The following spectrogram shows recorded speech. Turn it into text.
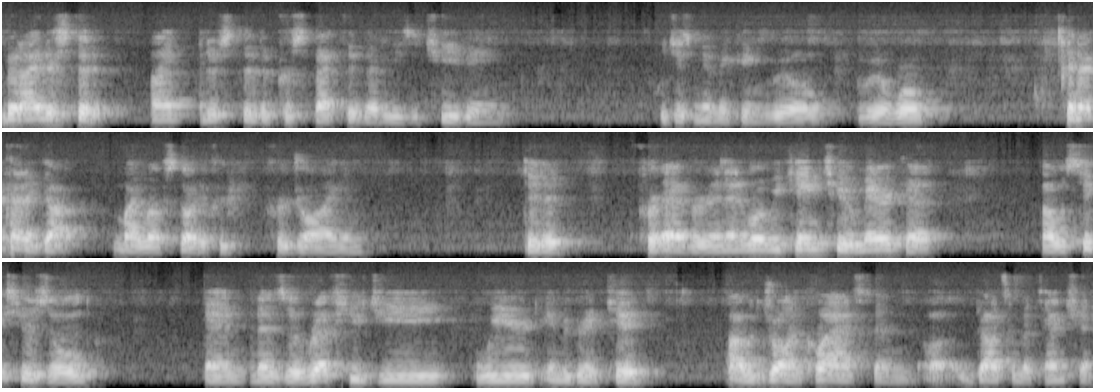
But I understood it. I understood the perspective that he's achieving, which is mimicking real real world. And I kind of got my love started for, for drawing and did it forever. And then when we came to America, I was six years old, and as a refugee, weird immigrant kid, I would draw in class and uh, got some attention,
